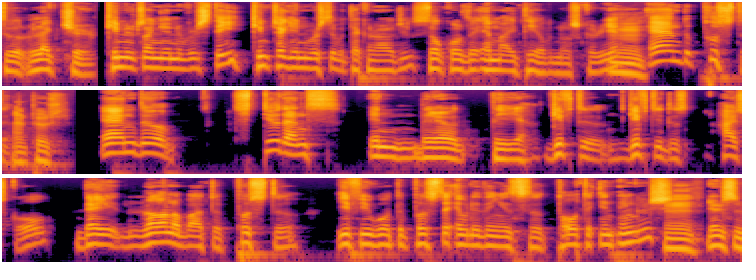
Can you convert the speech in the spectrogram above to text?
to lecture. Kim Il-sung University, Kim Chaek University of Technology, so-called the MIT of North Korea, Mm. and PUST. And PUST. And uh, students in their the uh, gifted gifted high school, they learn about the PUST. If you go to PUST, everything is uh, taught in English. Mm. There's a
